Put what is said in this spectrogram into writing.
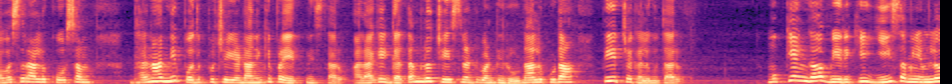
అవసరాల కోసం ధనాన్ని పొదుపు చేయడానికి ప్రయత్నిస్తారు. అలాగే గతంలో చేసినటువంటి రుణాలు కూడా తీర్చగలుగుతారు. ముఖ్యంగా వీరికి ఈ సమయంలో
